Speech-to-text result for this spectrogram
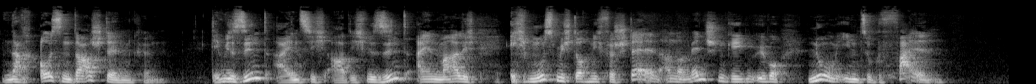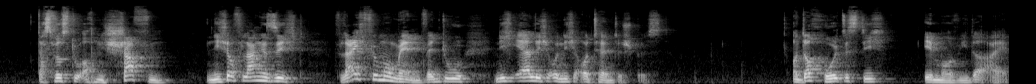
nach außen darstellen können. Denn wir sind einzigartig, wir sind einmalig. Ich muss mich doch nicht verstellen anderen Menschen gegenüber, nur um ihnen zu gefallen. Das wirst du auch nicht schaffen. Nicht auf lange Sicht. Vielleicht für einen Moment, wenn du nicht ehrlich und nicht authentisch bist. Und doch holt es dich immer wieder ein.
